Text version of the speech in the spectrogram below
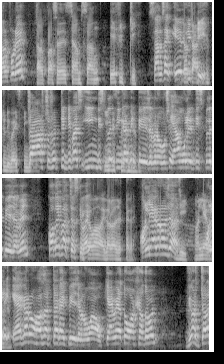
তারপরে? তারপর আছে Samsung A fifty Samsung A fifty fifty device চার চৌষট্টি ডিভাইস ইন ডিসপ্লে ফিঙ্গারপ্রিন্ট পেয়ে যাবেন। অবশ্যই অ্যামোলেড ডিসপ্লে পেয়ে যাবেন। কতই পাচ্ছে আজকে ভাই? এগারো হাজার টাকায়। অনলি এগারো হাজার? জি, অনলি এগারো হাজার। টাকায় পেয়ে যাবেন। ওয়াও ক্যামেরা তো অসাধারণ। ভিউয়ার্স যারা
